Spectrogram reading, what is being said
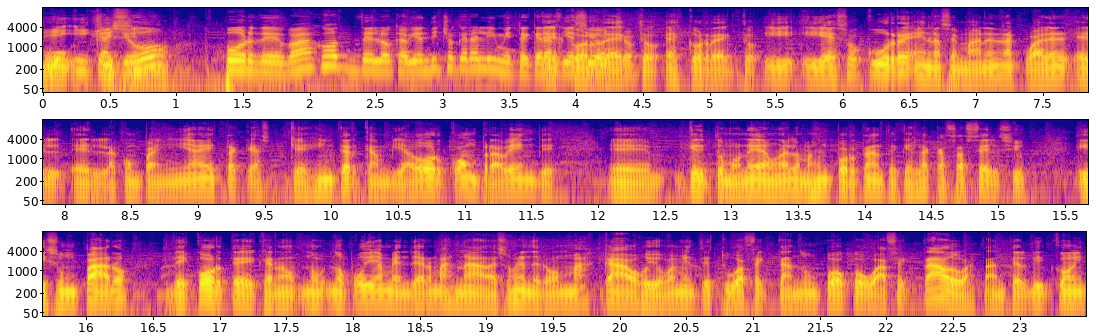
Y cayó. Por debajo de lo que habían dicho que era el límite, que era es el 18. correcto, es correcto. Y, y eso ocurre en la semana en la cual el- el- el- la compañía esta que, es- que es intercambiador, compra, vende eh, criptomonedas, una de las más importantes, que es la Casa Celsius, hizo un paro de corte, que no, no- no podían vender más nada. Eso generó más caos y obviamente estuvo afectando un poco o ha afectado bastante el Bitcoin.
